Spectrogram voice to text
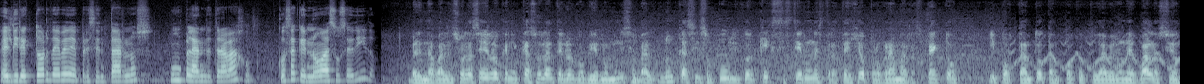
El director debe de presentarnos un plan de trabajo, cosa que no ha sucedido. Brenda Valenzuela señaló que en el caso del anterior gobierno municipal nunca se hizo público que existiera una estrategia o programa al respecto y por tanto tampoco pudo haber una evaluación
